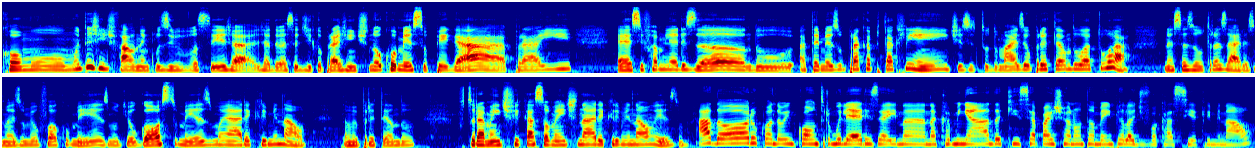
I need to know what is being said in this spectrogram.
Como muita gente fala, né? Inclusive você já, já deu essa dica pra gente no começo pegar, pra ir é, se familiarizando, até mesmo para captar clientes e tudo mais, eu pretendo atuar nessas outras áreas. Mas o meu foco mesmo, o que eu gosto mesmo, é a área criminal. Então eu pretendo futuramente ficar somente na área criminal mesmo. Adoro quando eu encontro mulheres aí na, na caminhada que se apaixonam também pela advocacia criminal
